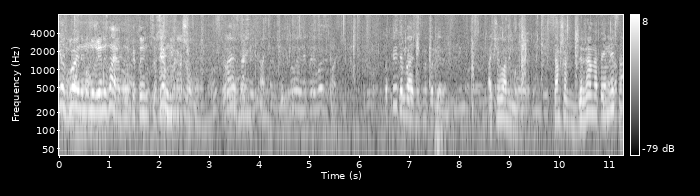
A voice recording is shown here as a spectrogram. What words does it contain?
него зброї нема, може я не знаю, то як-то зовсім не хорошо. Ви зброю не перевозите? Відкрийте багажник, ми подивимося. А чого не можете? Там що, державна таємниця?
